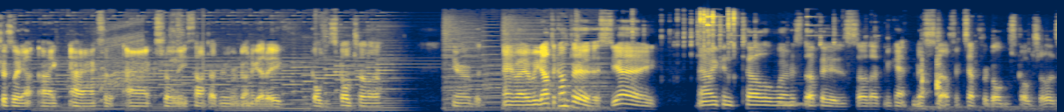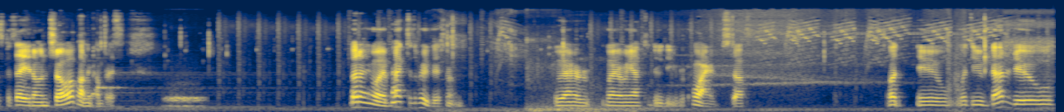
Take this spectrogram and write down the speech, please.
truthfully, I, I actually, I actually thought that we were going to get a golden skulltula here, but anyway, we got the compass! Yay! Now we can tell where stuff is so that we can't miss stuff except for golden skulltulas because they don't show up on the compass. But anyway, back to the previous room. Where where we have to do the required stuff. What you what you gotta do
